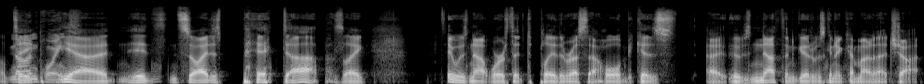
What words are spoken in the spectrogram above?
I'll take Non-points. Yeah. It's so I just picked up. I was like, it was not worth it to play the rest of that hole because uh, it was nothing good was going to come out of that shot.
